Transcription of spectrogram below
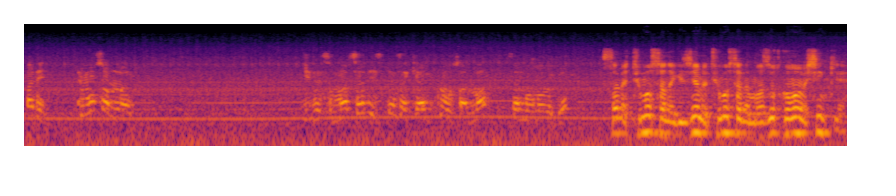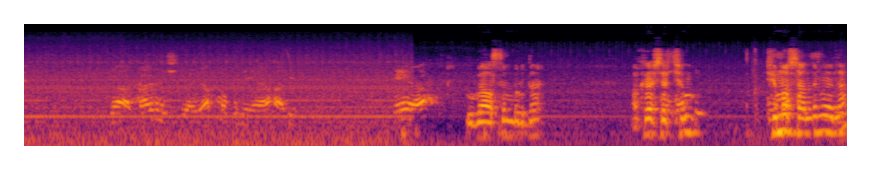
Hani Timosan'la gidesin var. Sen de istersen kendi Timosan'la sen de onu öde. Samet Tümosan'a gideceğim de Tümosan'a mazot koymamışsın ki. Ya kardeş ya yapma bunu ya hadi. Ne ya? Bu kalsın burada. Arkadaşlar Tüm, Tümosan değil mi öyle?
